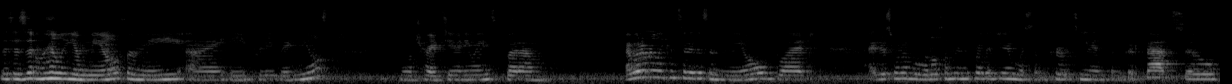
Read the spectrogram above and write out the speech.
This isn't really a meal for me. I eat pretty big meals. We'll try to anyways, but um I wouldn't really consider this a meal, but I just wanted a little something for the gym with some protein and some good fats, so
